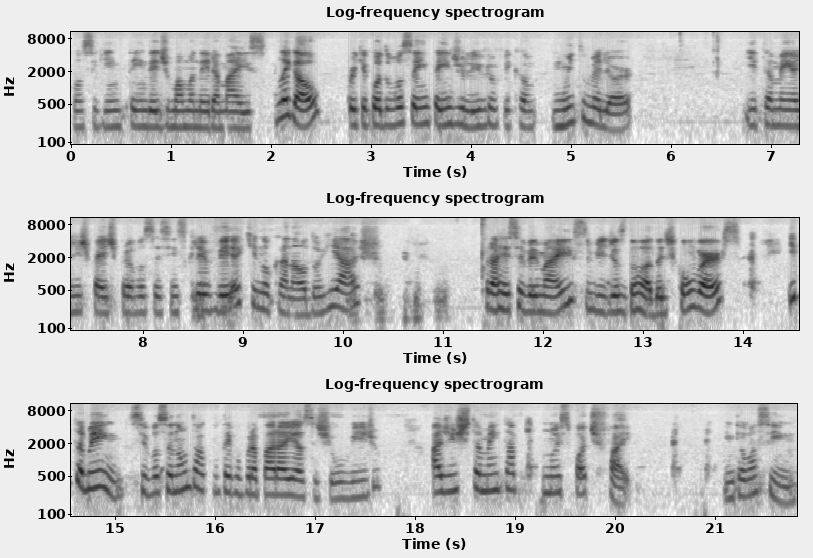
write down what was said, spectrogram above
conseguir entender de uma maneira mais legal, porque quando você entende o livro fica muito melhor. E também a gente pede para você se inscrever aqui no canal do Riacho para receber mais vídeos do Roda de Conversa. E também, se você não está com tempo para parar e assistir o vídeo, a gente também está no Spotify. Então, assim,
